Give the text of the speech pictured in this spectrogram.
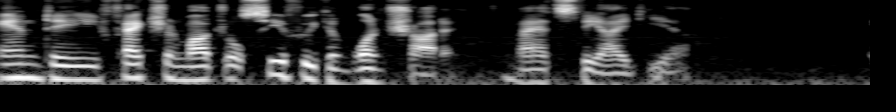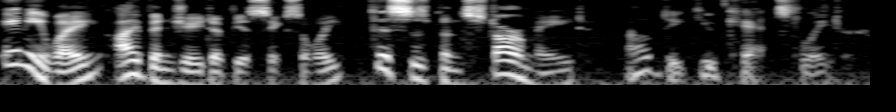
and a faction module, see if we can one-shot it. That's the idea. Anyway, I've been JW608, this has been StarMade, I'll dig you cats later.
